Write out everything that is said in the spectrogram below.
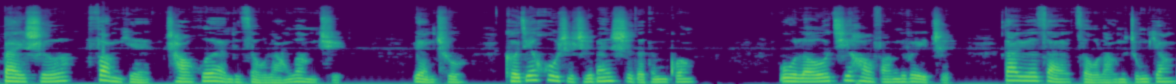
百蛇放眼朝昏暗的走廊望去，远处可见护士值班室的灯光。五楼七号房的位置大约在走廊的中央，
